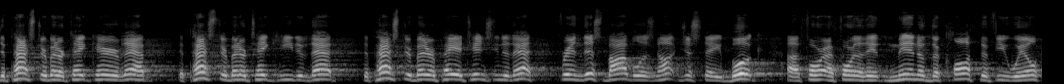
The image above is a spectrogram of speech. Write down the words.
the pastor better take care of that. The pastor better take heed of that. The pastor better pay attention to that." Friend, this Bible is not just a book uh, for uh, for the men of the cloth, if you will.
